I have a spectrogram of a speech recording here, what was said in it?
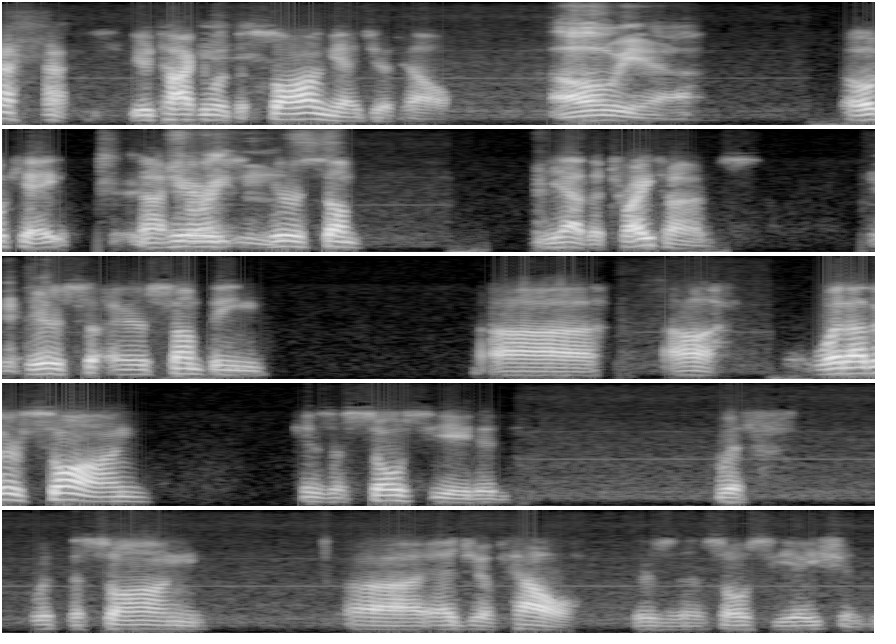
uh, you're talking about the song "Edge of Hell." Oh yeah. Okay, now here's Tritons. here's some. Yeah, the Tritons. Yeah. Here's here's something. Uh, uh, what other song is associated with with the song uh, "Edge of Hell"? There's an association.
